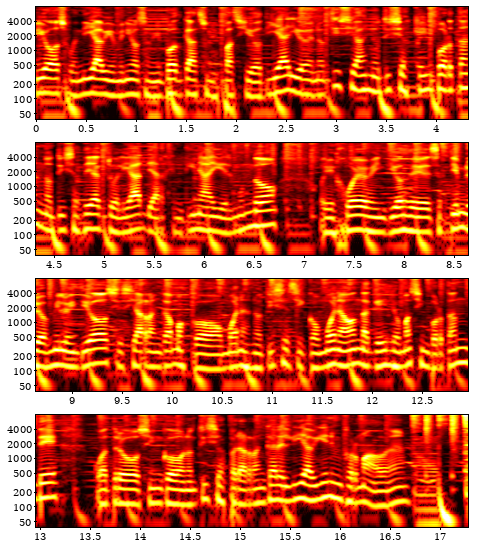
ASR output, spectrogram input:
amigos, buen día, bienvenidos a mi podcast, un espacio diario de noticias, noticias que importan, noticias de actualidad de Argentina y del mundo. Hoy es jueves 22 de septiembre de 2022 y así arrancamos con buenas noticias y con buena onda, que es lo más importante. Cuatro o cinco noticias para arrancar el día bien informado. ¿eh?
